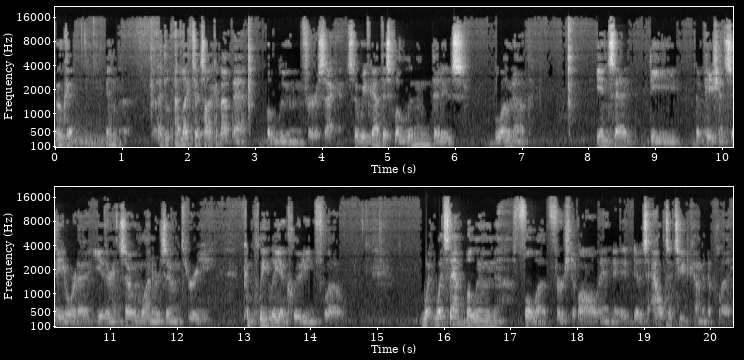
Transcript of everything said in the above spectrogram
Okay. And I'd, I'd like to talk about that balloon for a second. So we've got this balloon that is blown up inside the the patient's aorta, either in zone one or zone three, completely occluding flow. What, what's that balloon full of, first of all, and does altitude come into play?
